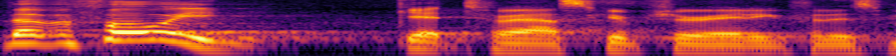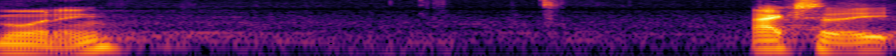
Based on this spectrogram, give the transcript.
But before we get to our scripture reading for this morning, actually,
